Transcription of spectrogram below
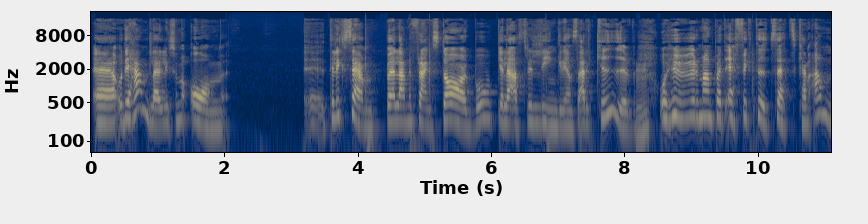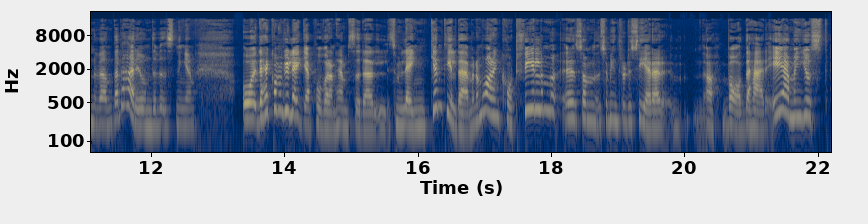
Eh, och det handlar liksom om eh, till exempel Anne Franks dagbok eller Astrid Lindgrens arkiv. Och hur man på ett effektivt sätt kan använda det här i undervisningen. Och det här kommer vi lägga på vår hemsida som länken till det här, men de har en kort film eh, som, som introducerar ja, vad det här är, men just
